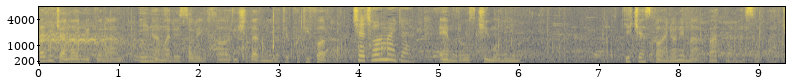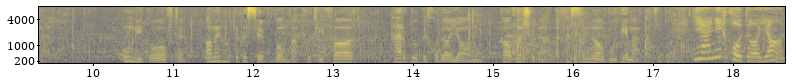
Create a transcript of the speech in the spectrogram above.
ولی گمان می‌کنم این عمل زلیخا ریشه در نیات پوتیفار دارد چطور مگر؟ امروز کیمونی یکی از کاهنان معبد با من صحبت کرد. او می‌گفت آمنهوتپ سوم و پوتیفار هر دو به خدای آمون کافر شدند و قصد نابودی معبد رو دارند. یعنی خدایان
